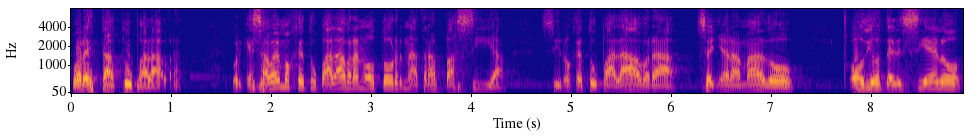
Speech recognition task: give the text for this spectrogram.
por esta tu palabra. Porque sabemos que tu palabra no torna atrás vacía, sino que tu palabra, Señor amado, oh Dios del cielo,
